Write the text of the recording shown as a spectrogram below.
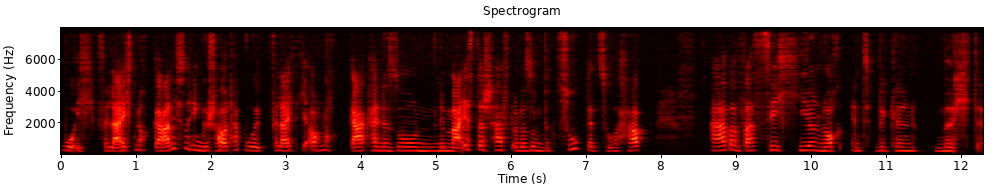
wo ich vielleicht noch gar nicht so hingeschaut habe, wo vielleicht ich auch noch gar keine so eine Meisterschaft oder so einen Bezug dazu habe, aber was sich hier noch entwickeln möchte.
